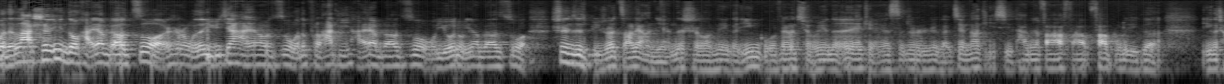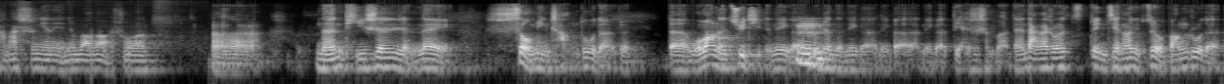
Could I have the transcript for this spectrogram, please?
我的拉伸运动还要不要做？是不是我的瑜伽还要做？我的普拉提还要不要做？我游泳要不要做？甚至比如说早两年的时候，那个英国非常权威的 NHS，就是这个健康体系，他们发发发布了一个一个长达十年的研究报告，说，呃，能提升人类寿命长度的，就呃，我忘了具体的那个嗯。论证的那个那个那个点是什么，但是大概说对你健康最有帮助的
